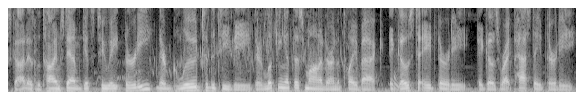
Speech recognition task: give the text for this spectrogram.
Scott, as the timestamp gets to 8.30, They're glued to the TV. They're looking at this monitor and the playback. It goes to 8:30. It goes right past 8:30.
